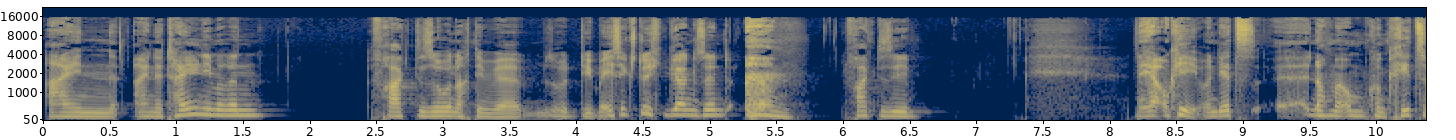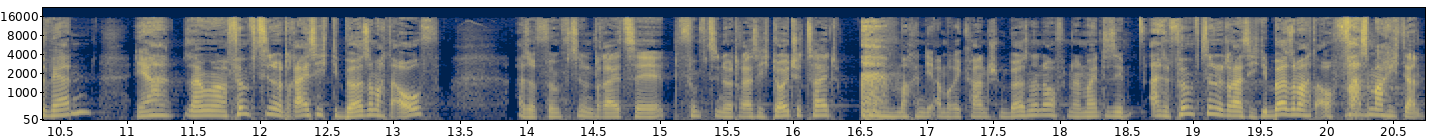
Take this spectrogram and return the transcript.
ein, eine Teilnehmerin fragte so, nachdem wir so die Basics durchgegangen sind, fragte sie, naja, okay, und jetzt äh, nochmal, um konkret zu werden. Ja, sagen wir mal 15.30 Uhr, die Börse macht auf. Also 15.30 Uhr 15 Uhr deutsche Zeit machen die amerikanischen Börsen dann auf. Und dann meinte sie, also 15.30 Uhr, die Börse macht auf, was mache ich dann?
